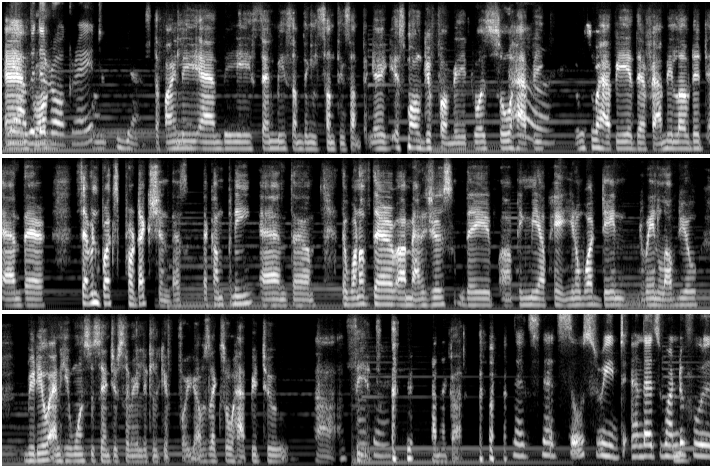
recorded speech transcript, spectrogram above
Yeah with the Rock- rock right Yes, the finally, and they send me something, something, something. A, a small gift for me. It was so happy. Ah, I was so happy. Their family loved it, and their Seven Bucks Production, that's the company, and um, the one of their uh, managers, they uh, pinged me up. Hey, you know what? Dane Dwayne loved your video, and he wants to send you some a little gift for you. I was like so happy to uh, see it, okay. and I got. It. that's that's so sweet and that's wonderful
